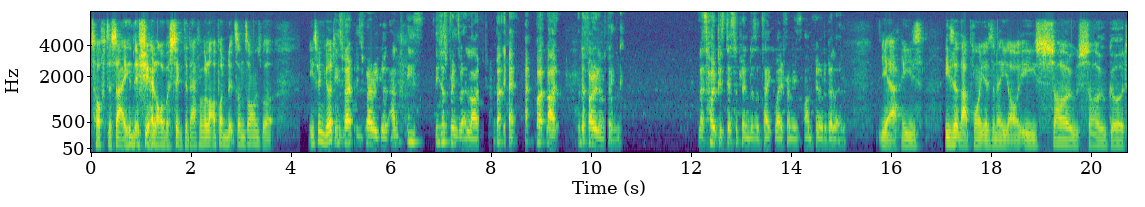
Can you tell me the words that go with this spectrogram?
tough to say this year. Like, we're sick to death of a lot of pundits sometimes, but he's been good. He's very he's very good, and he's he just brings a bit of life. But yeah, but like the Foden thing. Let's hope his discipline doesn't take away from his on-field ability. Yeah, he's he's at that point, isn't he? Like, he's so so good,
